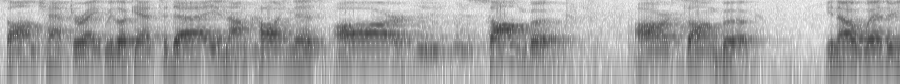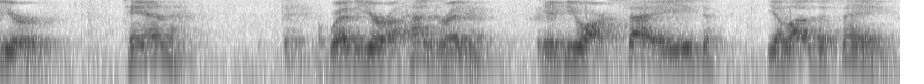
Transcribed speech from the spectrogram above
Psalm chapter 8 we look at today, and I'm calling this our songbook. Our songbook. You know, whether you're 10 or whether you're 100, if you are saved, you love to sing.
